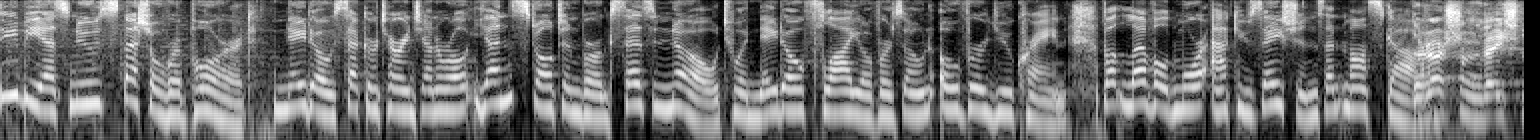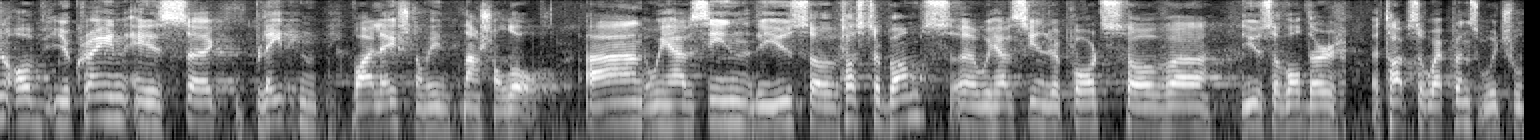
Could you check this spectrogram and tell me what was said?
CBS News Special Report. NATO Secretary General Jens Stoltenberg says no to a NATO flyover zone over Ukraine, but leveled more accusations at Moscow. The Russian invasion of Ukraine is a blatant violation of international law. And we have seen the use of cluster bombs. Uh, we have seen reports of uh, use of other types of weapons, which will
